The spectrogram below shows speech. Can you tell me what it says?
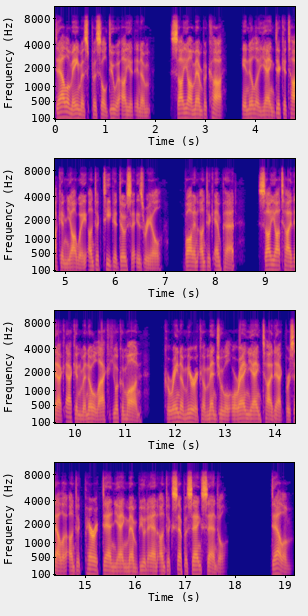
Dalam Amos pasal 2 ayat 6, saya membuka, inilah yang dikatakan Yahweh untuk tiga dosa Israel, bahan untuk empat, saya tidak akan menolak hukuman, Karena Mirika menjual orang yang tidak bersalah untuk perak dan yang membudan untuk sepasang sandal. Dalam.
